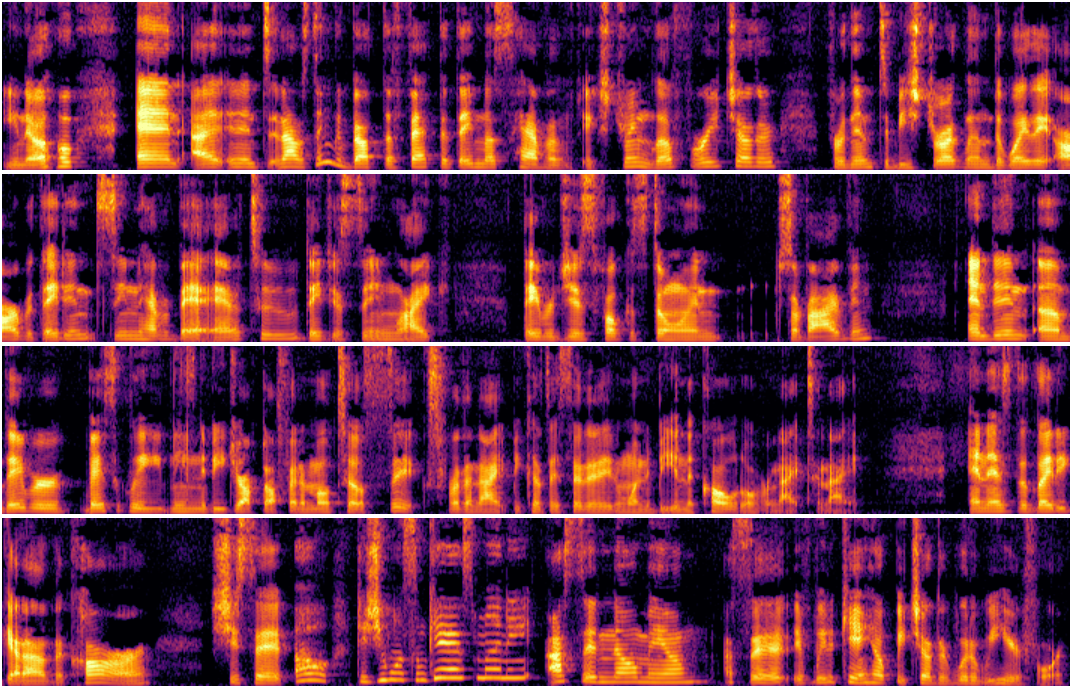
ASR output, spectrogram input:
you know. And I and, and I was thinking about the fact that they must have an extreme love for each other for them to be struggling the way they are, but they didn't seem to have a bad attitude. They just seemed like they were just focused on surviving. And then um, they were basically needing to be dropped off at a Motel 6 for the night because they said they didn't want to be in the cold overnight tonight. And as the lady got out of the car, she said, Oh, did you want some gas money? I said, No, ma'am. I said, If we can't help each other, what are we here for?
